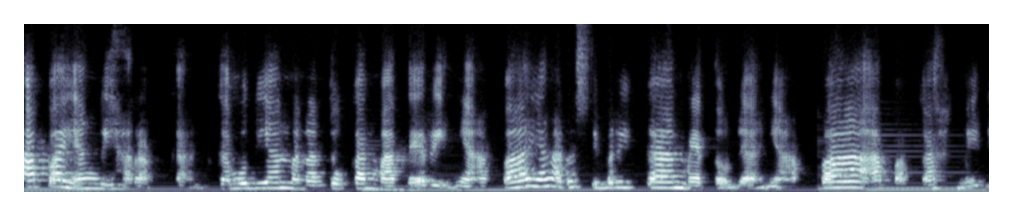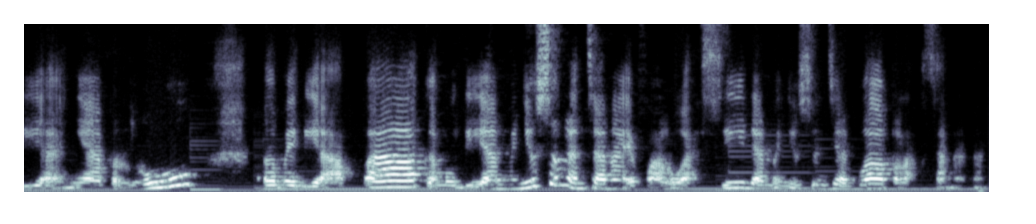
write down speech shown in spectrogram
Apa yang diharapkan, kemudian menentukan materinya apa yang harus diberikan, metodenya apa, apakah medianya perlu, e, media apa, kemudian menyusun rencana evaluasi dan menyusun jadwal pelaksanaan.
